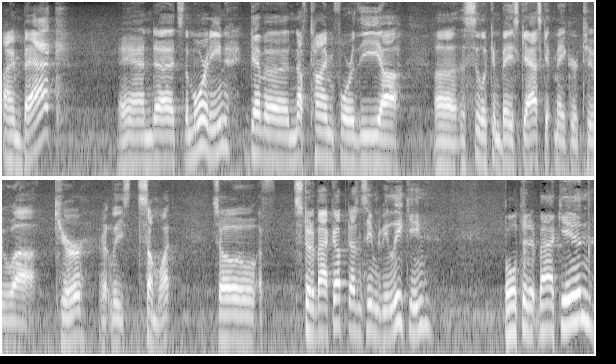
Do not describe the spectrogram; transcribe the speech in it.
I'm back and uh, it's the morning. Give uh, enough time for the, uh, uh the silicon-based gasket maker to uh, cure, or at least somewhat. So I stood it back up, doesn't seem to be leaking. Bolted it back in.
